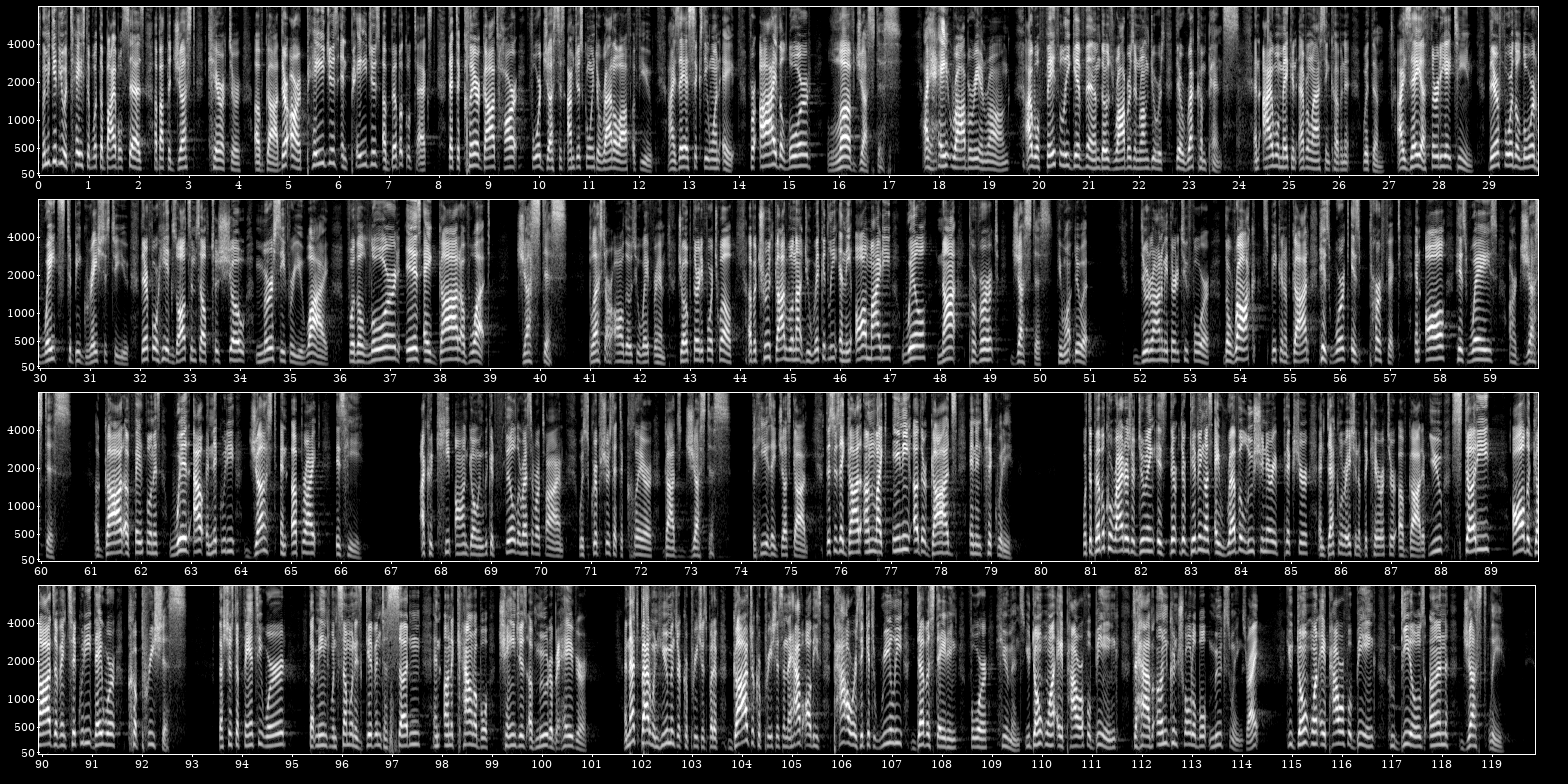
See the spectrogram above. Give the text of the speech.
Let me give you a taste of what the Bible says about the just character of God. There are pages and pages of biblical text that declare God's heart for justice. I'm just going to rattle off a few. Isaiah 61 8. For I, the Lord, love justice. I hate robbery and wrong. I will faithfully give them, those robbers and wrongdoers, their recompense, and I will make an everlasting covenant with them. Isaiah 30 18. Therefore, the Lord waits to be gracious to you. Therefore, he exalts himself to show mercy for you. Why? For the Lord is a God of what? Justice. Blessed are all those who wait for him. Job 34 12. Of a truth, God will not do wickedly, and the Almighty will not pervert justice. He won't do it. Deuteronomy 32 4. The rock, speaking of God, his work is perfect, and all his ways are justice. A God of faithfulness without iniquity, just and upright is he. I could keep on going. We could fill the rest of our time with scriptures that declare God's justice, that He is a just God. This is a God unlike any other gods in antiquity. What the biblical writers are doing is they're, they're giving us a revolutionary picture and declaration of the character of God. If you study all the gods of antiquity, they were capricious. That's just a fancy word that means when someone is given to sudden and unaccountable changes of mood or behavior. And that's bad when humans are capricious, but if gods are capricious and they have all these powers, it gets really devastating for humans. You don't want a powerful being to have uncontrollable mood swings, right? You don't want a powerful being who deals unjustly.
